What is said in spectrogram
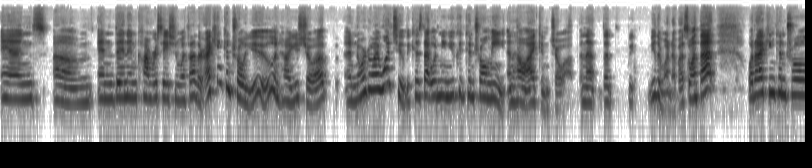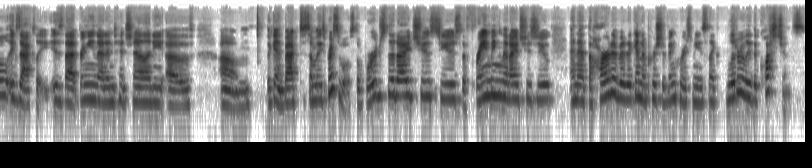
and um and then in conversation with other i can't control you and how you show up and nor do i want to because that would mean you could control me and how i can show up and that that we, neither one of us want that what i can control exactly is that bringing that intentionality of um, again, back to some of these principles, the words that I choose to use, the framing that I choose to do, and at the heart of it, again, appreciative inquiry means like literally the questions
